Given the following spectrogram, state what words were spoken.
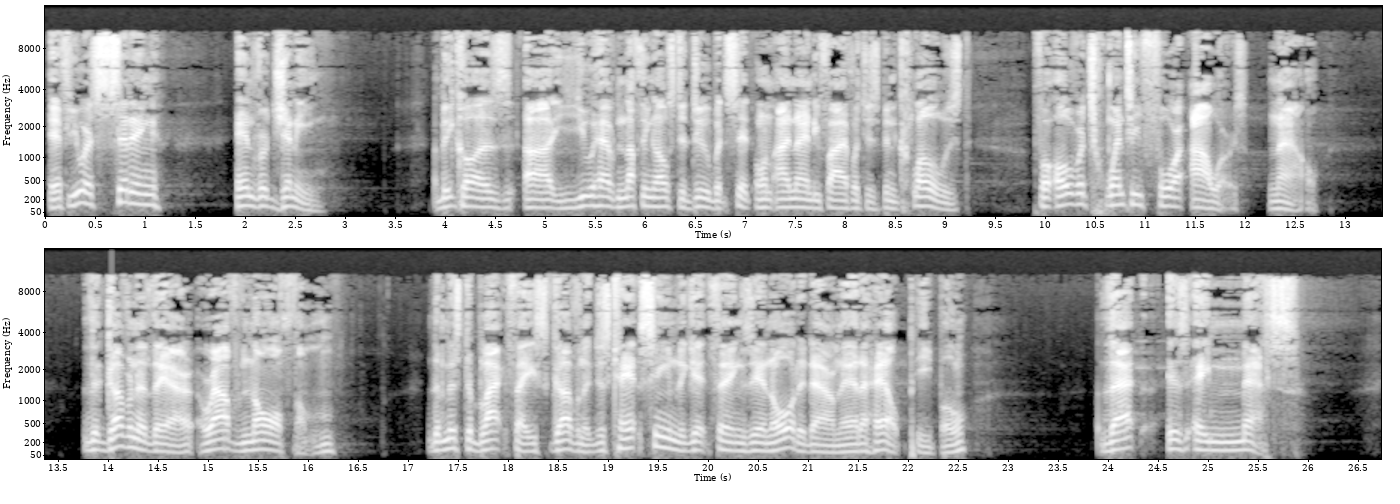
if you are sitting in Virginia because uh, you have nothing else to do but sit on I 95, which has been closed for over 24 hours now. The governor there, Ralph Northam, the Mr. Blackface governor, just can't seem to get things in order down there to help people. That is a mess.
